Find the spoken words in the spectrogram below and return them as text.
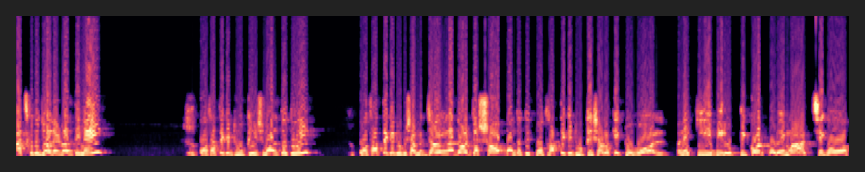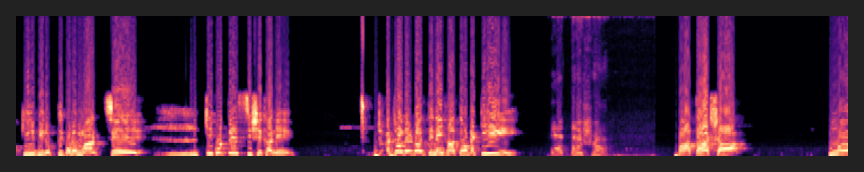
আজকে তো জলের বালতি নেই? কোথা থেকে ঢুকিস বলতো তুই? কোথা থেকে ঢুকিস? আমার জানলা দরজা সব বন্ধ। তুই কোথা থেকে ঢুকিস আমাকে একটু বল? মানে কি বিরক্তিকর করে মারছে গো? কি বিরক্তি করে মারছে? কি করতে এসছিস সেখানে জলের বালতি নেই হাতে ওটা কি? বাতাসা। বাতাসা? মা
